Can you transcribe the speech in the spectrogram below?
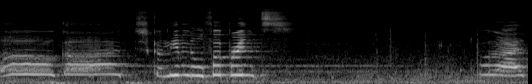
Oh god, she's got leaving little footprints. God.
